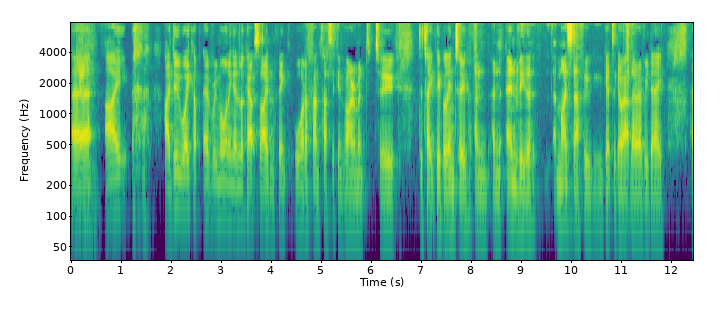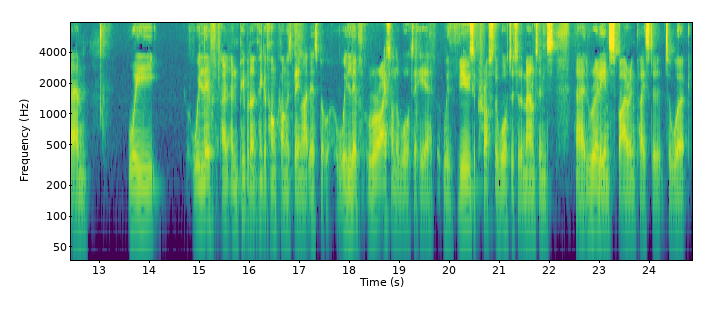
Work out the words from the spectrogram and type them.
uh, yeah. I I do wake up every morning and look outside and think, what a fantastic environment to to take people into, and and envy the my staff who, who get to go out there every day. Um, we we live, and, and, people don't think of Hong Kong as being like this, but we live right on the water here with views across the water to the mountains. Uh, really inspiring place to, to work.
